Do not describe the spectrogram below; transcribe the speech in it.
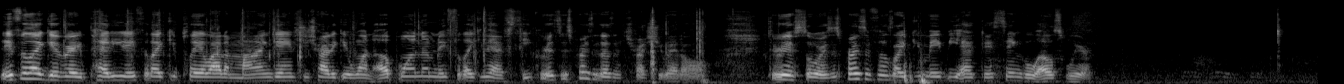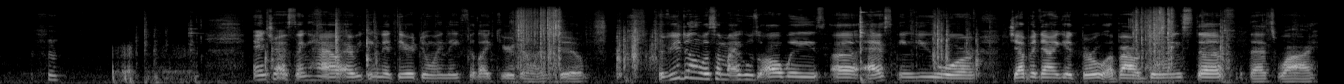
They feel like you're very petty. They feel like you play a lot of mind games. You try to get one up on them. They feel like you have secrets. This person doesn't trust you at all. Three of Swords. This person feels like you may be acting single elsewhere. Interesting how everything that they're doing, they feel like you're doing too. If you're dealing with somebody who's always uh, asking you or jumping down your throat about doing stuff, that's why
